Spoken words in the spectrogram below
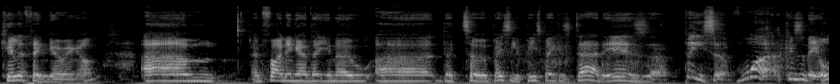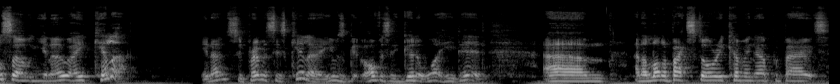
killer thing going on, um, and finding out that you know uh, that uh, basically Peacemaker's dad is a piece of work, isn't he? Also, you know, a killer. You know, supremacist killer. He was obviously good at what he did, um, and a lot of backstory coming up about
